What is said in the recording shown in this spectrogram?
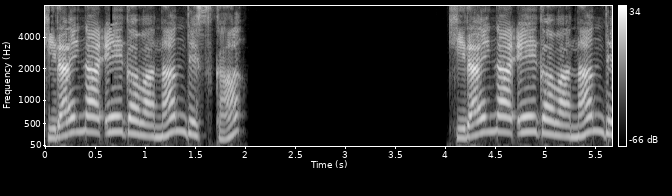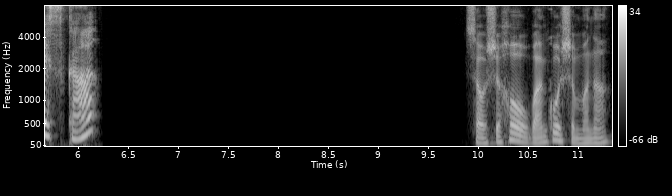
嫌いな映画は何ですか？嫌いな映画は何ですか？小时候玩过什么呢？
